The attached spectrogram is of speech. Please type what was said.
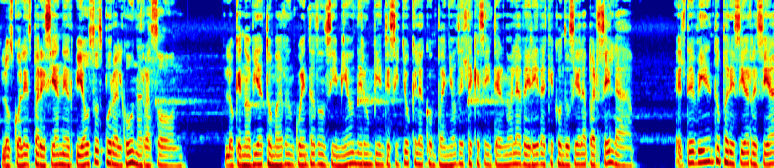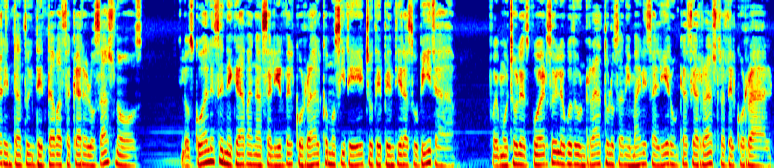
los cuales parecían nerviosos por alguna razón. Lo que no había tomado en cuenta don Simeón era un vientecillo que le acompañó desde que se internó en la vereda que conducía a la parcela. Este viento parecía reciar en tanto intentaba sacar a los asnos, los cuales se negaban a salir del corral como si de hecho dependiera su vida. Fue mucho el esfuerzo y luego de un rato los animales salieron casi a rastras del corral.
